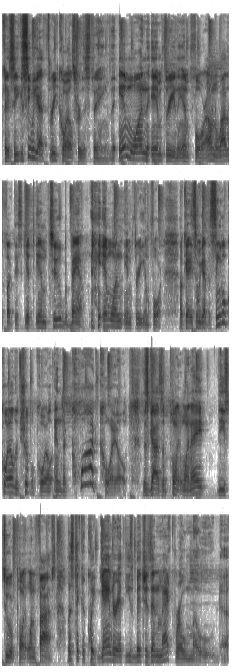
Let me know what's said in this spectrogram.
Okay, so you can see we got three coils for this thing. The M1, the M3, and the M4. I don't know why the fuck they skipped M2, but bam, M1, M3, M4. Okay, so we got the single coil, the triple coil, and the quad coil. This guy's a 0.18. These two are 0.15s. Let's take a quick gander at these bitches in macro mode.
